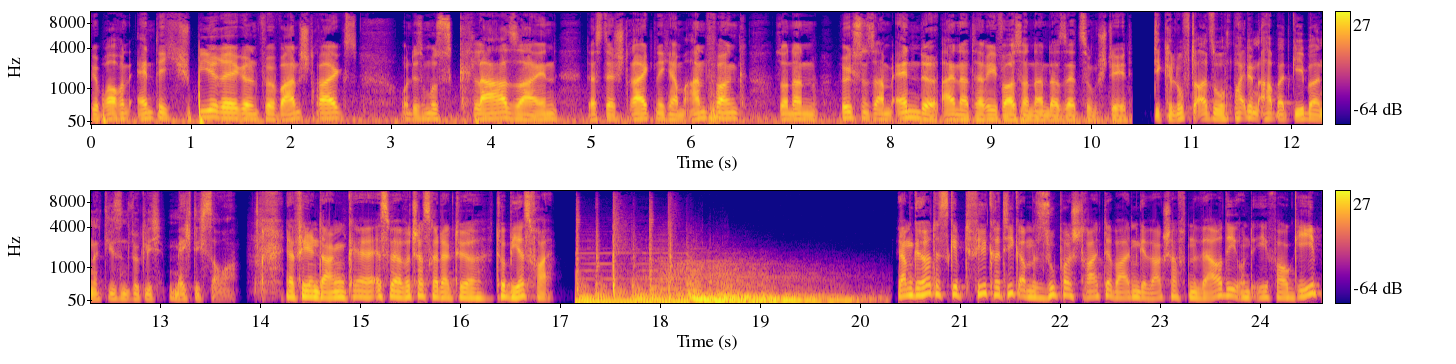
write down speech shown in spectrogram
Wir brauchen endlich Spielregeln für Warnstreiks und es muss klar sein, dass der Streik nicht am Anfang, sondern höchstens am Ende einer Tarifauseinandersetzung steht. Dicke Luft also bei den Arbeitgebern, die sind wirklich mächtig sauer. Ja, vielen Dank, äh, SWR Wirtschaftsredakteur Tobias Frei. Wir haben gehört, es gibt viel Kritik am Superstreik der beiden Gewerkschaften Verdi und EVG.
